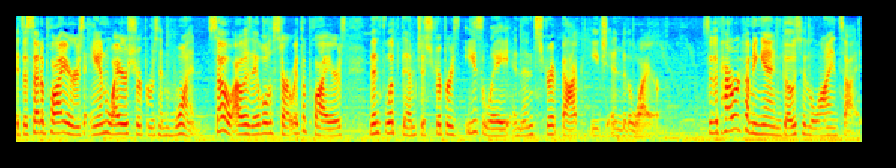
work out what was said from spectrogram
It's a set of pliers and wire strippers in one. So I was able to start with the pliers, then flip them to strippers easily, and then strip back each end of the wire. So the power coming in goes to the line side.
